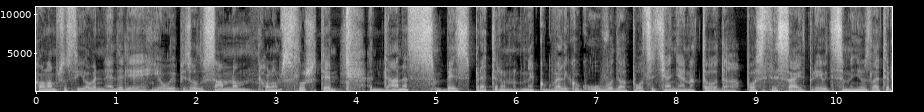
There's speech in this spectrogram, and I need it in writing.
Hvala vam što ste i ove nedelje i ovu epizodu sa mnom. Hvala vam što slušate. Danas, bez preteranog nekog velikog uvoda, podsjećanja na to da posjetite sajt, prijavite se na newsletter,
